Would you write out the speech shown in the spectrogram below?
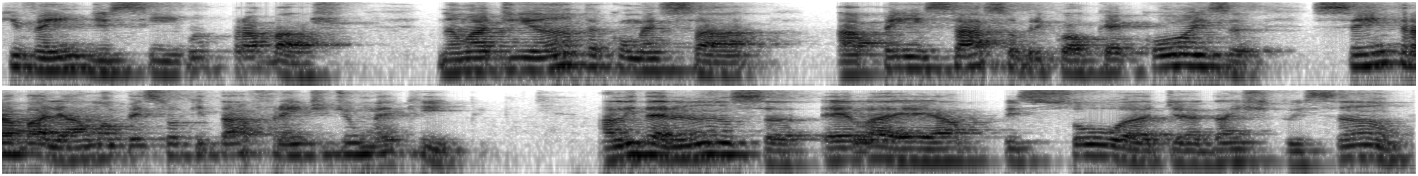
que vem de cima para baixo. Não adianta começar a pensar sobre qualquer coisa sem trabalhar uma pessoa que está à frente de uma equipe. A liderança, ela é a pessoa de, da instituição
